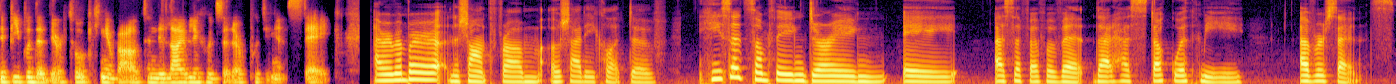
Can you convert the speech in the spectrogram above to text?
the people that they're talking about and the livelihoods that are putting at stake. I remember nishant from oshadi collective he said something during a sff event that has stuck with me ever since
